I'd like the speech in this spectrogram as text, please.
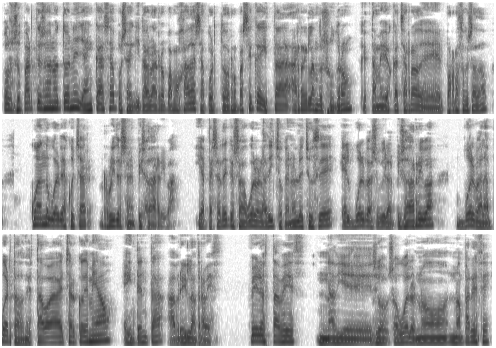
Por su parte, Sonotone, ya en casa, pues se ha quitado la ropa mojada, se ha puesto ropa seca y está arreglando su dron, que está medio escacharrado del porrazo que se ha dado, cuando vuelve a escuchar ruidos en el piso de arriba. y a pesar de que su abuelo le ha dicho que no le chuce, él vuelve a subir al piso de arriba, vuelve a la puerta donde estaba el charco de meao e intenta abrirla otra vez. Pero esta vez nadie, su, abuelo no, no, aparece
